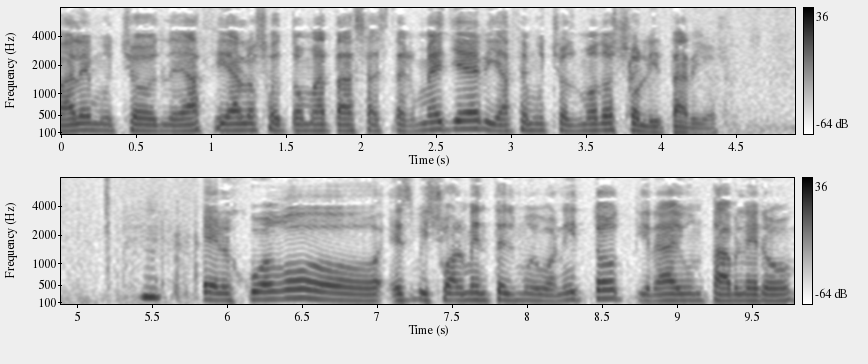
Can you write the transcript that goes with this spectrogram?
¿Vale? Muchos le hacía los autómatas a Stegmeyer y hace muchos modos solitarios. El juego es visualmente es muy bonito, tiene un tablero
